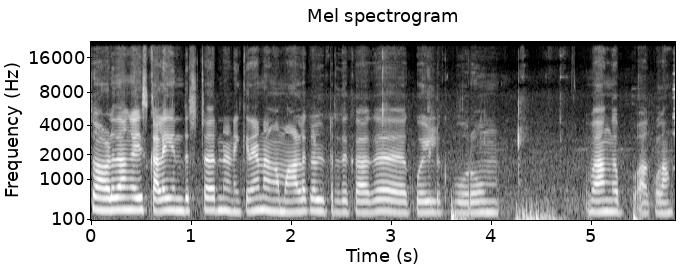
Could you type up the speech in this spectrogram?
ஸோ அவ்வளோதாங்க ஐஸ் கலை எந்திரிச்சிட்டாருன்னு நினைக்கிறேன். நாங்கள் மாலை கழட்டுறதுக்காக கோயிலுக்கு போகிறோம் வாங்க பார்க்கலாம்.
